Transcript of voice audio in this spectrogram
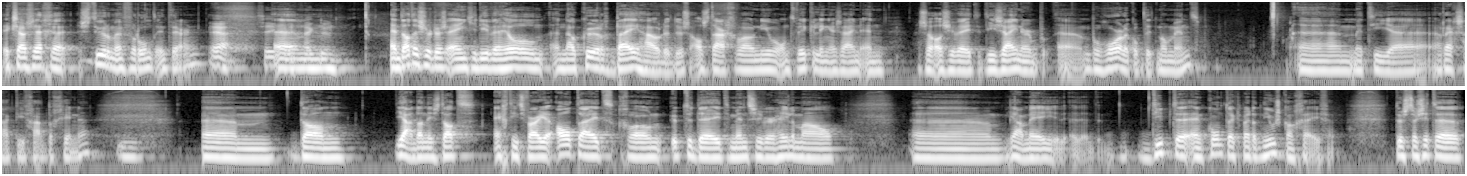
Ik zou zeggen, stuur hem even rond intern. Ja, zeker, um, ga ik doen. En dat is er dus eentje die we heel nauwkeurig bijhouden. Dus als daar gewoon nieuwe ontwikkelingen zijn, en zoals je weet, die zijn er uh, behoorlijk op dit moment. Uh, met die uh, rechtszaak die gaat beginnen. Mm. Um, dan, ja, dan is dat echt iets waar je altijd gewoon up-to-date mensen weer helemaal ehm, ja, mee diepte en context bij dat nieuws kan geven. Dus er zitten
